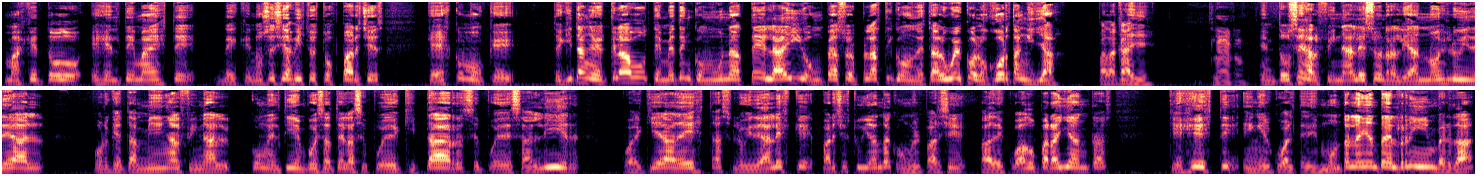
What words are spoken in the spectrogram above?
más que todo, es el tema este de que no sé si has visto estos parches, que es como que te quitan el clavo, te meten como una tela ahí o un pedazo de plástico donde está el hueco, lo cortan y ya, para la calle. Claro. Entonces al final eso en realidad no es lo ideal porque también al final con el tiempo esa tela se puede quitar, se puede salir, cualquiera de estas. Lo ideal es que parches tu llanta con el parche adecuado para llantas, que es este, en el cual te desmontan la llanta del rim, ¿verdad?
